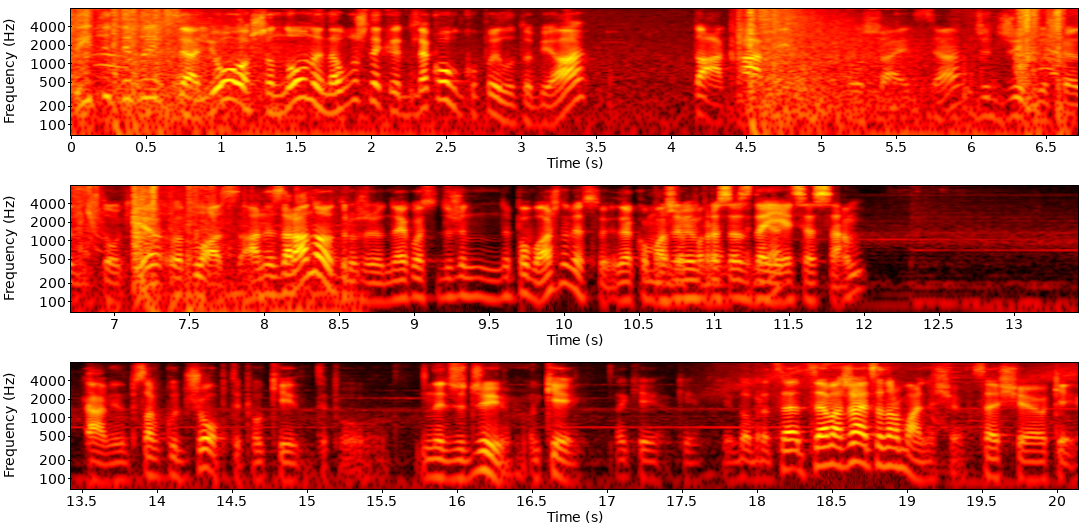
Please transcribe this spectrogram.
куди ти дивився? Альо, шановний, навушники для кого купили тобі, а? Так, Акві залишається. GG пише Докі. Клас. А не зарано, друже? Ну якось дуже неповажно для своєї команди. Може він просто опонента, здається сам. А, він писав good job, типу, окей, типу, не GG. Окей, окей, окей, окей. Добре, це, це вважається нормально ще. Це ще окей.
